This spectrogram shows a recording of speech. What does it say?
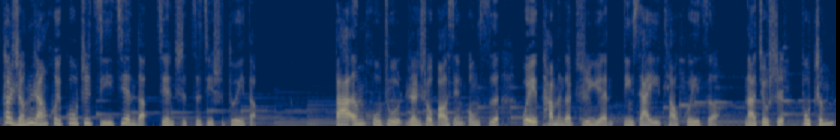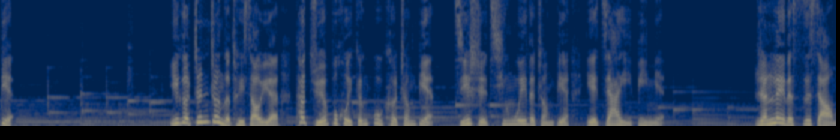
他仍然会固执己见地坚持自己是对的。巴恩互助人寿保险公司为他们的职员定下一条规则，那就是不争辩。一个真正的推销员，他绝不会跟顾客争辩，即使轻微的争辩也加以避免。人类的思想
